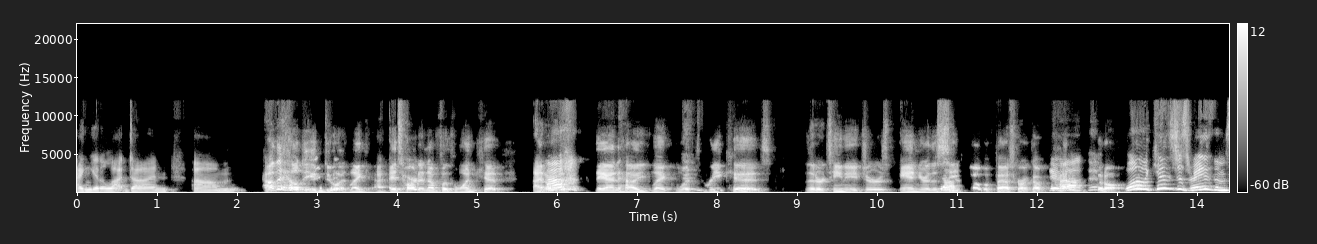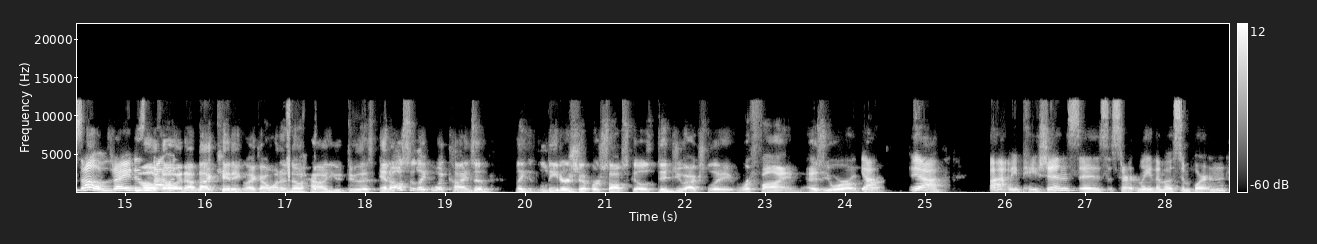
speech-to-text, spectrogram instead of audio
I can get a lot done. Um, how the hell do you do it? Like, it's hard enough with one kid. I don't uh, understand how, you, like, with three kids, that are teenagers and you're the yeah. CEO of a fast growing company. Yeah. it all? Well, the kids just raise themselves, right? Isn't no, no, what- and I'm not kidding. Like, I want to know how you do this. And also, like, what kinds of like leadership or soft skills did you actually refine as you were a yeah. parent? Yeah. Uh, I mean, patience is certainly the most important.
